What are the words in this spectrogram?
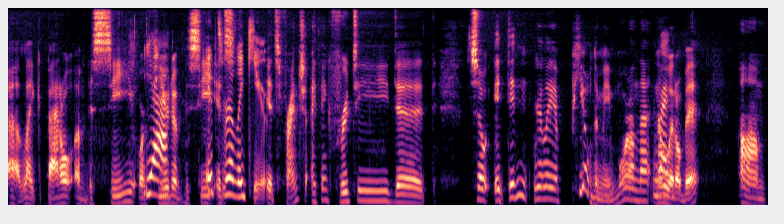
uh, like Battle of the Sea or Yeah, Feud of the Sea. it's really cute. It's French, I think. Fruity de. So it didn't really appeal to me. More on that in a little bit. Um,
